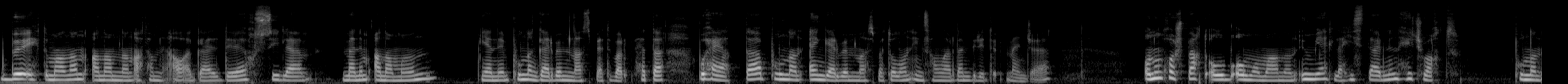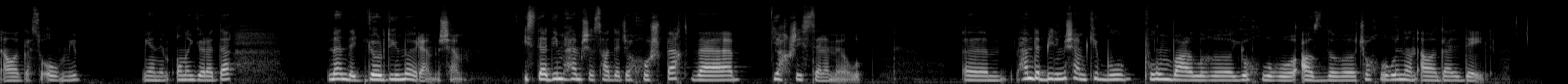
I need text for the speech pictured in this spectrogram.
Bu böyük ehtimalla anamla, atamla əlaqəlidir. Xüsusilə mənim anamın Yəni pulla qəribə münasibəti var. Hətta bu həyatda pulla ən qəribə münasibəti olan insanlardan biridir məncə. Onun xoşbəxt olub olmamağının, ümumiyyətlə hisslərinin heç vaxt pulla əlaqəsi olmayıb. Yəni ona görə də mən də gördüyümü öyrənmişəm. İstədiyim həmişə sadəcə xoşbəxt və yaxşı hiss eləmək olub. Ə, həm də bilmişəm ki, bu pulun varlığı, yoxluğu, azlığı, çoxluğu ilə əlaqəli deyil.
